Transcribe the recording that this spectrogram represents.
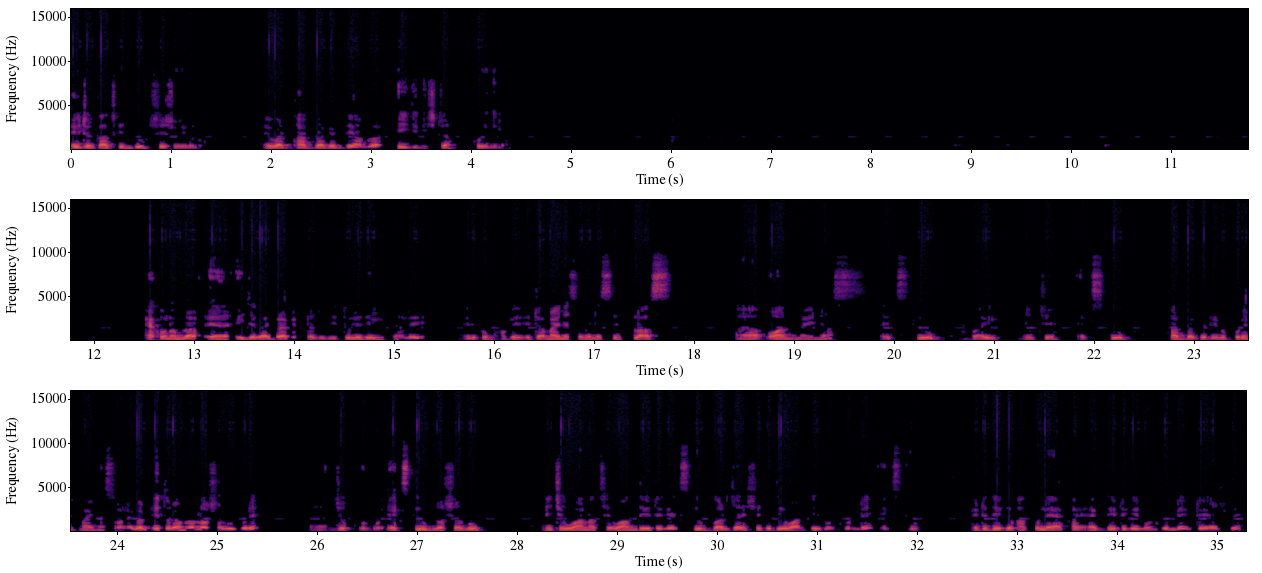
এইটার কাজ কিন্তু শেষ হয়ে গেল। এবার থার্ড ব্র্যাকেট দিয়ে আমরা এই জিনিসটা করে দিলাম। এখন আমরা এই জায়গায় ব্র্যাকেটটা যদি তুলে দিই, তাহলে এরকম হবে। এটা মাইনাস সেভেন এসে plus one minus x cube by নিচে এক্স কিউব থার্ড ব্র্যাকেটের উপরে মাইনাস ওয়ান এবার ভেতরে আমরা লসাগু করে যোগ করব। এক্স কিউব লসাগু, নিচে ওয়ান আছে ওয়ান দিয়ে এটাকে এক্স কিউব বার যায়, সেটা দিয়ে ওয়ান দিয়ে গুণ করলে এক্স কিউব এটা দিয়ে ভাগ করলে এক হয়, এক দিয়ে এটাকে গুণ করলে এটাই আসবে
